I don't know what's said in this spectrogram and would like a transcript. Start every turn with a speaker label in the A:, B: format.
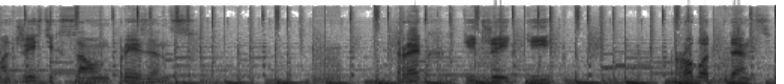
A: Majestic Sound Presence. Трек DJ T Robot Dance.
